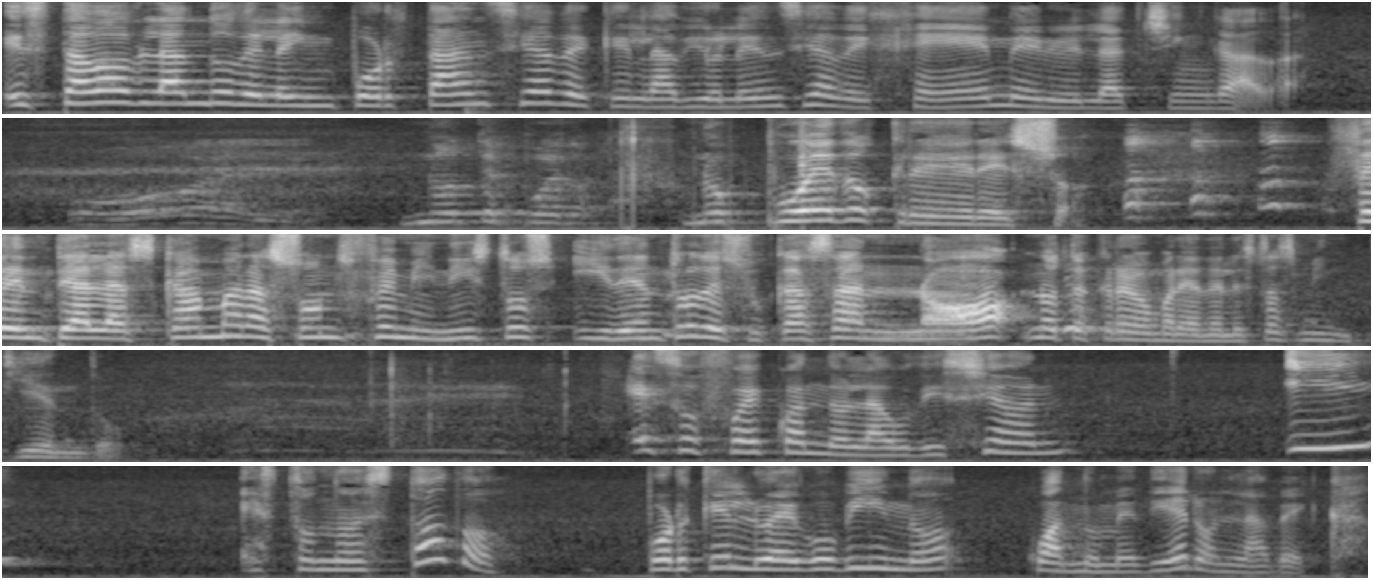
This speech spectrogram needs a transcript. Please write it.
estaba hablando de la importancia de que la violencia de género y la chingada. No te puedo, no puedo creer eso. Frente a las cámaras son feministas y dentro de su casa no, no te creo, Mariana, le estás mintiendo. Eso fue cuando la audición y esto no es todo, porque luego vino cuando me dieron la beca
